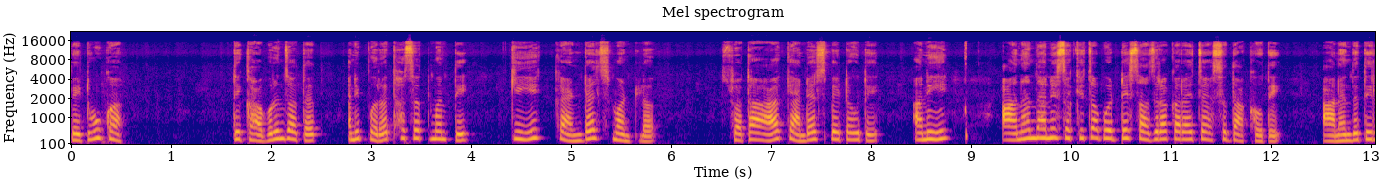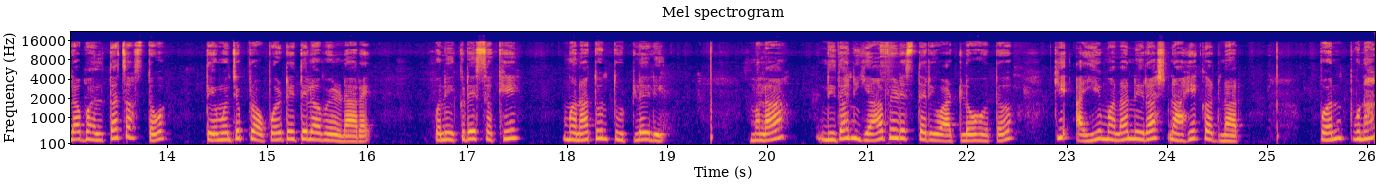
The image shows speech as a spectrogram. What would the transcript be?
पेटवू का? ते घाबरून जातात आणि परत हसत म्हणते की कॅन्डल्स म्हटलं. स्वतः कॅन्डल्स पेटवते आणि आनंदाने सखीचा बड्डे साजरा करायचा असं दाखवते. आनंद तिला भलताच असतो ते म्हणजे प्रॉपर्टी तिला मिळणार आहे. पण इकडे सखी मनातून तुटलेली. मला निदान या वेळेस तरी वाटलं होतं की आई मला निराश नाही करणार. पण पुन्हा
